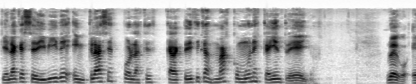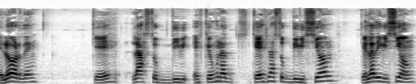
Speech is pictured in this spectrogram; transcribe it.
que es la que se divide en clases por las características más comunes que hay entre ellos. Luego, el orden, que es la, es que es una, que es la subdivisión, que es la división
